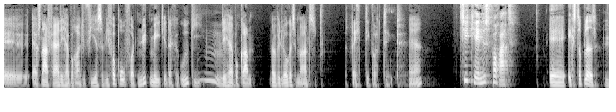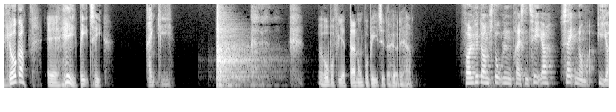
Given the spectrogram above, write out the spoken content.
øh, er jo snart færdige her på Radio 4, så vi får brug for et nyt medie, der kan udgive Hmm. det her program, når vi lukker til marts. Rigtig godt tænkt. Ja. 10 kendes for ret. Øh, Ekstrabladet lukker. Øh, hey, BT, ring lige. Jeg håber, vi, at der er nogen på BT, der hører det her. Folkedomstolen præsenterer sag nummer 4.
